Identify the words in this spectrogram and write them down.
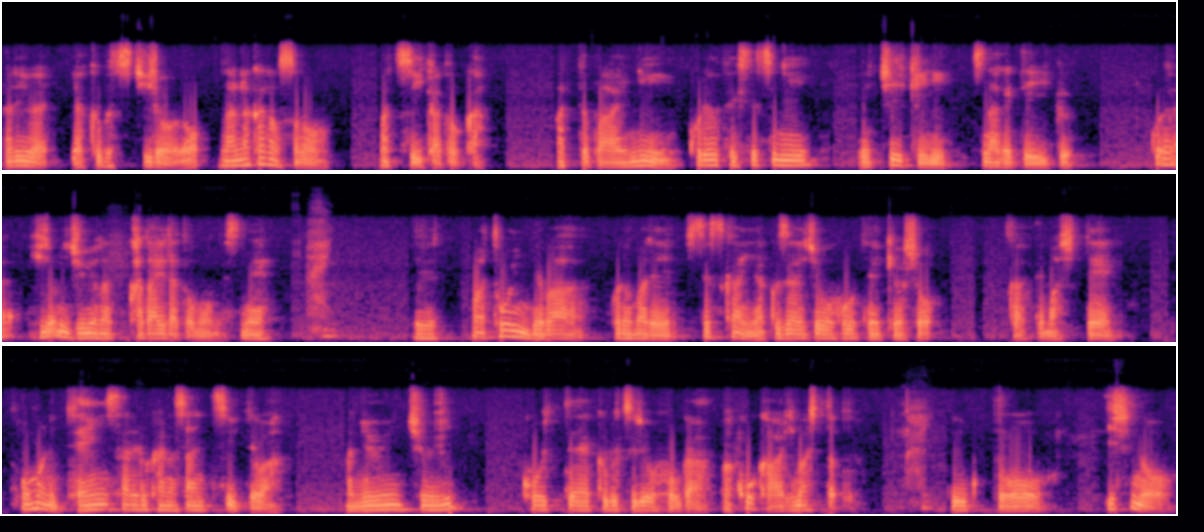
あるいは薬物治療の何らかのその、まあ、追加とかあった場合に、これを適切に地域につなげていく。これは非常に重要な課題だと思うんですね。はい。で、まあ、当院では、これまで施設間薬剤情報提供書を使ってまして、主に転院される患者さんについては、まあ、入院中にこういった薬物療法が効果ありましたと、はい、いうことを、医師の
